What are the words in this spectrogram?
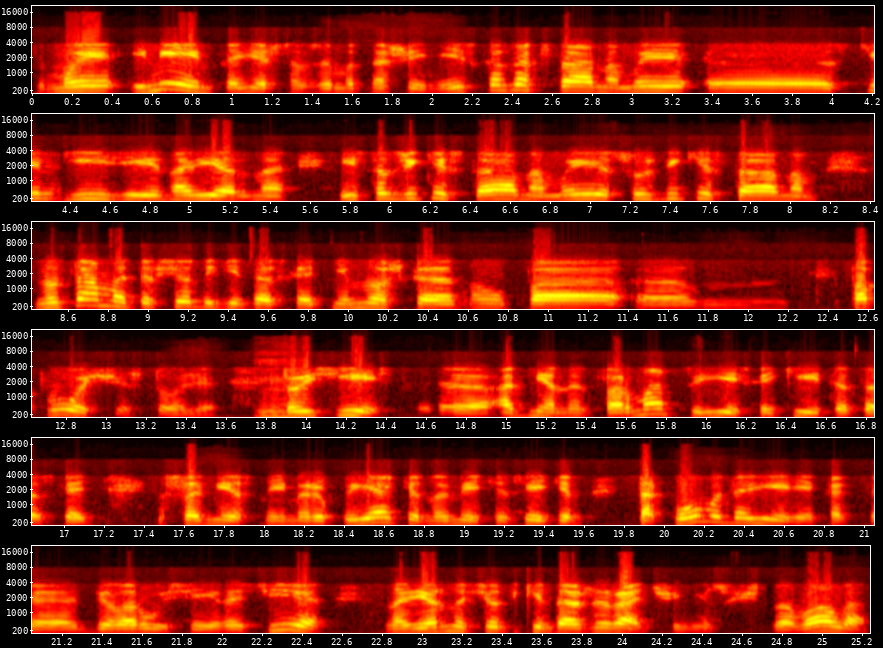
мы имеем, конечно, взаимоотношения и с Казахстаном, и э, с Киргизией, наверное, и с Таджикистаном, и с Узбекистаном, но там это все-таки, так сказать, немножко, ну, по... Э, попроще, что ли. Mm-hmm. То есть есть э, обмен информацией, есть какие-то, так сказать, совместные мероприятия, но вместе с этим такого доверия, как э, Белоруссия и Россия, наверное, все-таки даже раньше не существовало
